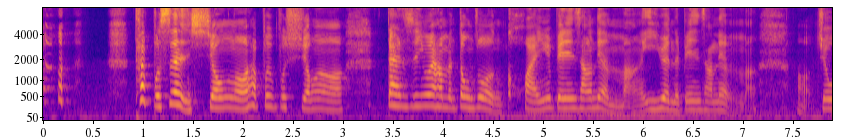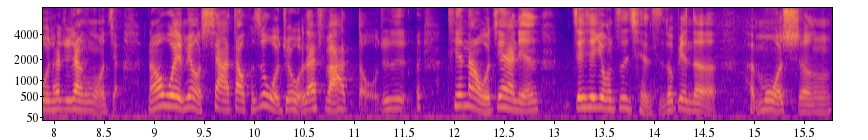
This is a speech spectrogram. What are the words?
他不是很凶哦，他不不凶哦，但是因为他们动作很快，因为便利商店很忙，医院的便利商店很忙，哦，结果他就这样跟我讲，然后我也没有吓到，可是我觉得我在发抖，就是天哪，我竟然连。这些用字遣词都变得很陌生，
